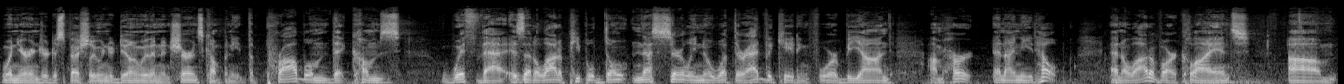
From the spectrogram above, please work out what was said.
when you're injured, especially when you're dealing with an insurance company. The problem that comes with that is that a lot of people don't necessarily know what they're advocating for beyond I'm hurt and I need help. And a lot of our clients, um,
